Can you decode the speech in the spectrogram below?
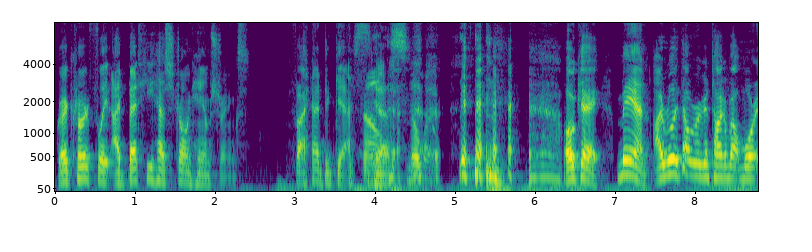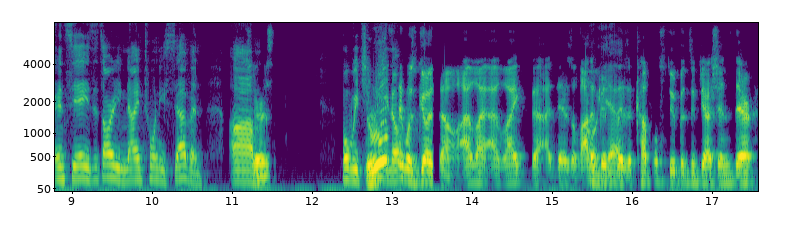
Greg Kerkvliet, I bet he has strong hamstrings. If I had to guess. No, Yes. no way. okay, man, I really thought we were going to talk about more NCAs. It's already 927. Um, There's, but we, the rule you know, thing was good though. I like I like that. There's a lot of Oh, good. yeah. There's a couple stupid suggestions there,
